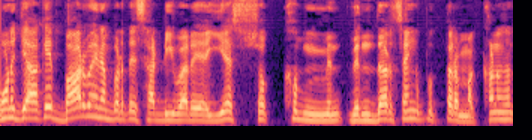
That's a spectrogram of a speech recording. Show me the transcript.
ਹੁਣ ਜਾ ਕੇ 12ਵੇਂ ਨੰਬਰ ਤੇ ਸਾਡੀ ਬਾਰੇ ਆਈ ਹੈ ਸੁਖਵਿੰਦਰ ਸਿੰਘ, ਪੁੱਤਰ ਮੱਖਣ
